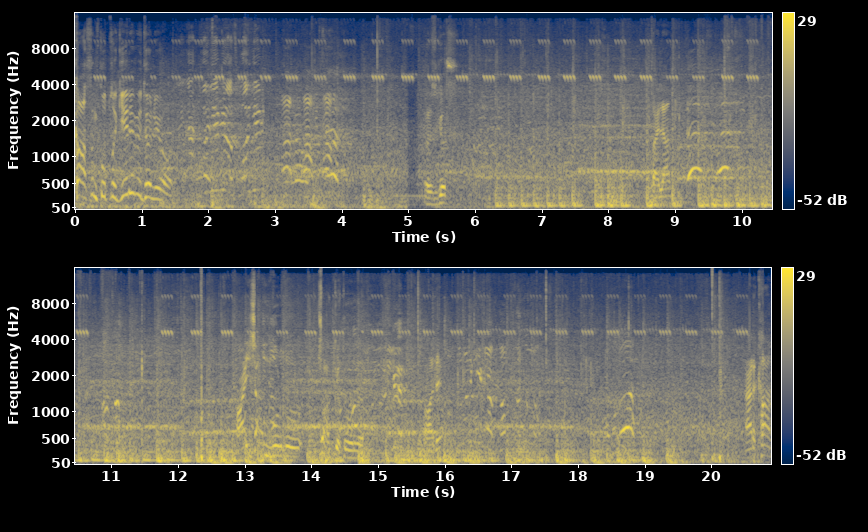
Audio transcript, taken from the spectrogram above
Kasım Kutlu geri mi dönüyor? Özgür. Taylan. Aycan vurdu. Çok kötü vurdu. Hadi. Erkan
